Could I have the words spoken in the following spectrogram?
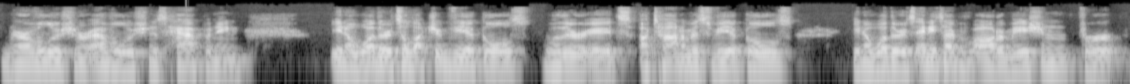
revolution or evolution is happening. You know, whether it's electric vehicles, whether it's autonomous vehicles, you know, whether it's any type of automation for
